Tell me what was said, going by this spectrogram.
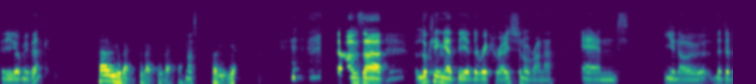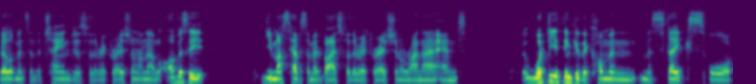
You got me back? Now you're back. You're back. You're back. Nice. Sorry. Yeah. I was uh, looking at the the recreational runner and you know the developments and the changes for the recreational runner. Obviously, you must have some advice for the recreational runner. And what do you think are the common mistakes or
